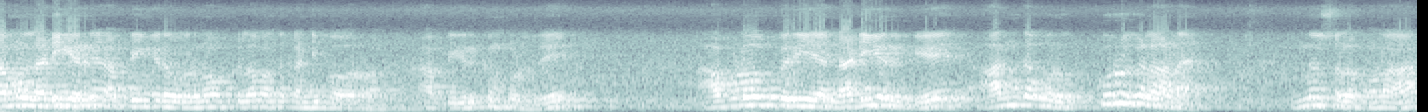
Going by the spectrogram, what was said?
தமிழ் நடிகர் அப்படிங்கிற ஒரு நோக்கில் வந்து கண்டிப்பாக வருவாங்க. அப்படி இருக்கும் பொழுது அவ்வளோ பெரிய நடிகருக்கு அந்த ஒரு குறுகலான இன்னும் சொல்லப்போனால்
